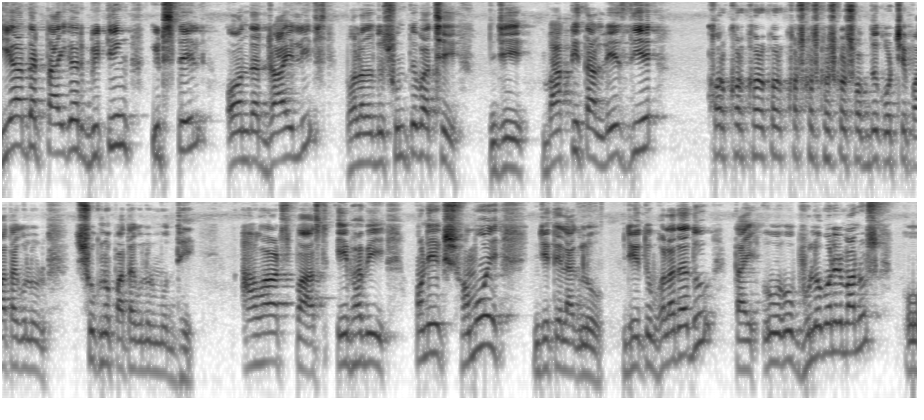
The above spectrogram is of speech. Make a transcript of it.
hear the tiger beating its tail on the dry leaves Bhola দাদু শুনতে পাচ্ছে যে বাঘটি তার লেজ দিয়ে খর খর খর খর খসখস খসখস শব্দ করছে পাতাগুলোর, শুকনো পাতাগুলোর মধ্যে। Hours passed. এভাবেই অনেক সময় যেতে লাগল। যেহেতু ভোলা দাদু, তাই ও ও ভুলো মনের মানুষ। ও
